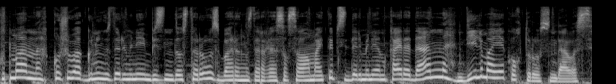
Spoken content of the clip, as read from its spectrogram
Кутман куш убак күнүңүздөр менен биздин досторубуз баарыңыздарга ысык салам айтып сиздер менен кайрадан дил маек уктуруусундабыз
